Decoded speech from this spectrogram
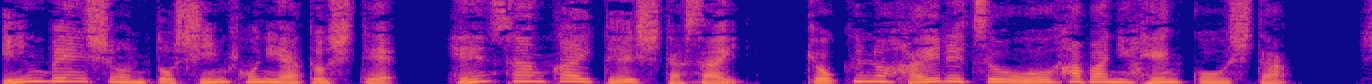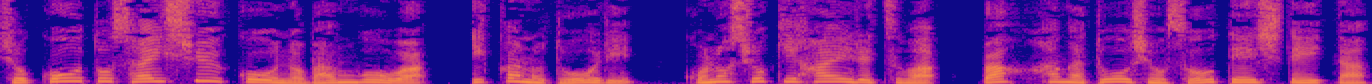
インベンションとシンフォニアとして編纂改定した際、曲の配列を大幅に変更した。初行と最終項の番号は以下の通り、この初期配列はバッハが当初想定していた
